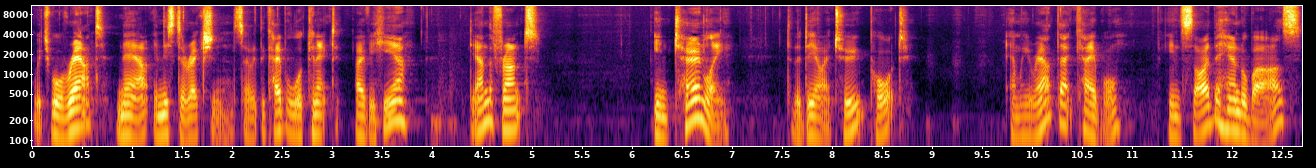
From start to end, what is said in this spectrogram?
which will route now in this direction. So the cable will connect over here, down the front, internally to the Di2 port, and we route that cable inside the handlebars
